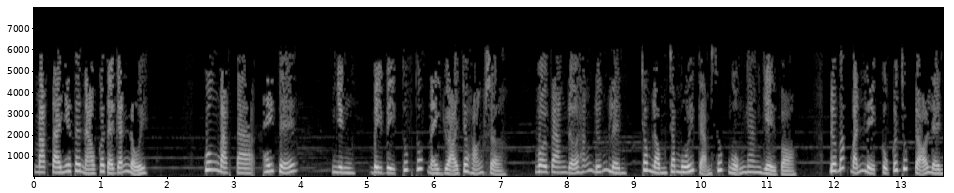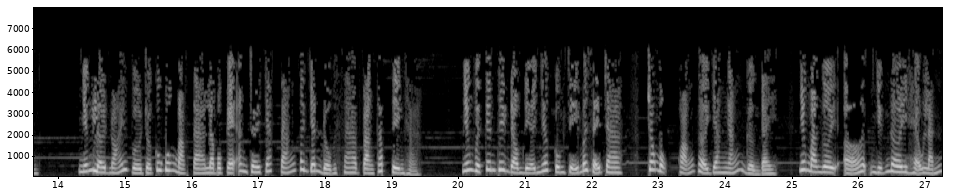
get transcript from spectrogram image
mặt ta như thế nào có thể gánh nổi. Quân mặt ta thấy thế, nhưng bị việc thúc thúc này dọa cho hoảng sợ. Vội vàng đỡ hắn đứng lên, trong lòng trăm mối cảm xúc ngổn ngang dày vò. Đôi mắt mãnh liệt cũng có chút đỏ lên. Những lời nói vừa rồi của quân mặt ta là một kẻ ăn chơi chắc tán có danh độn xa vàng cấp thiên hạ. Nhưng việc kinh thiên động địa nhất cũng chỉ mới xảy ra trong một khoảng thời gian ngắn gần đây. Nhưng mà người ở những nơi hẻo lánh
